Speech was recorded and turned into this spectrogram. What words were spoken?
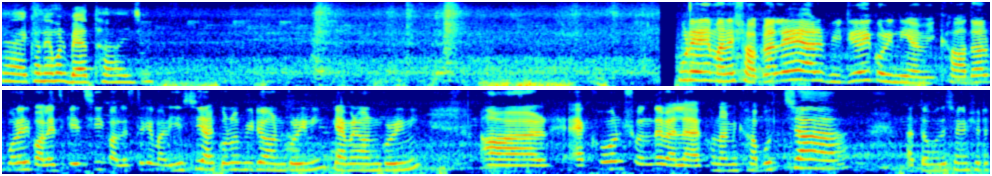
হ্যাঁ এখানে আমার ব্যথা এই যে। পুরে মানে সকালে আর ভিডিওই করিনি আমি। খাওয়া দাওয়ার পরে কলেজ গেছি কলেজ থেকে বাড়ি এসেছি, আর কোনো ভিডিও অন করিনি ক্যামেরা অন করিনি। আর এখন সন্ধ্যাবেলা, এখন আমি খাব চা। আর তোমাদের সঙ্গে সেটা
